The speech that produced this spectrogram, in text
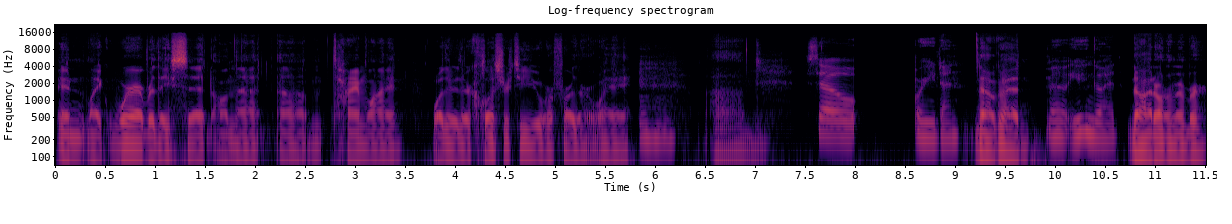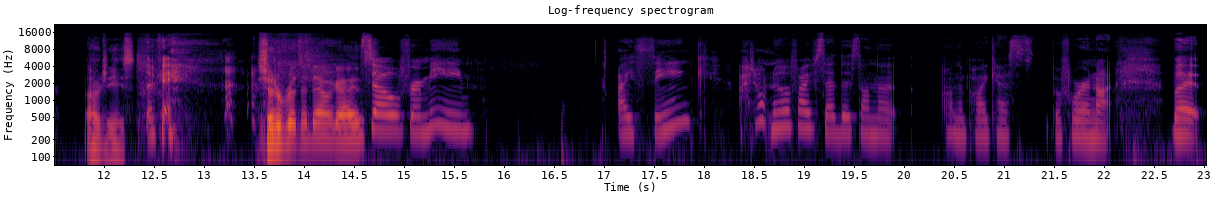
and like wherever they sit on that um, timeline, whether they're closer to you or further away. Mm-hmm. Um, So, were you done? no, go ahead. Oh, you can go ahead. No, I don't remember. Oh, geez, Okay. should have written it down, guys. So for me, I think I don't know if I've said this on the on the podcast before or not, but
